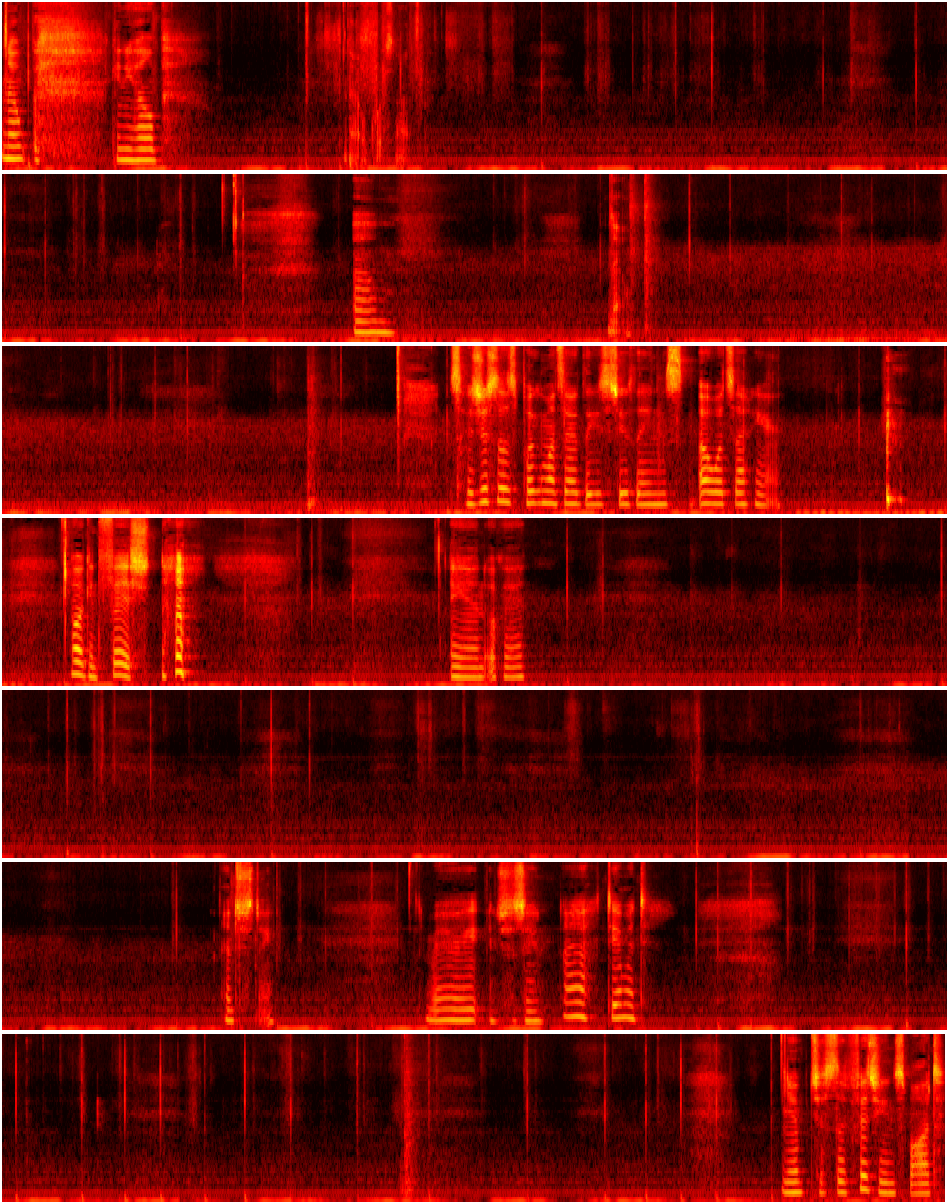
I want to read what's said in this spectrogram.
Nope. Can you help? No, of course not. Um. No. So it's just those Pokemon Center, these two things. Oh, what's that here? oh, I can fish. and, okay. Interesting. Very interesting. Ah, damn it. Yep, just a fishing spot.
